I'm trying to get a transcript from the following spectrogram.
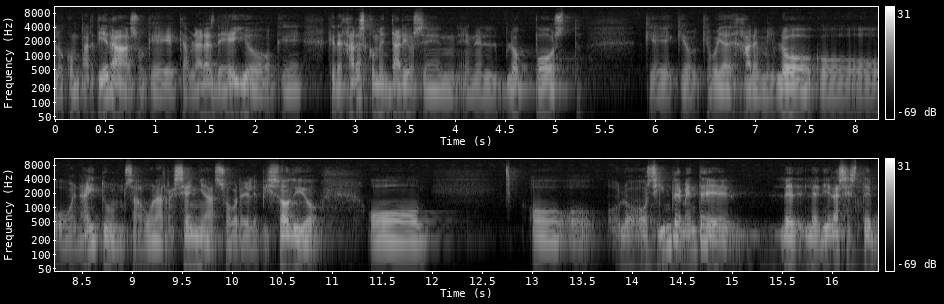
lo compartieras o que, hablaras de ello, que, dejaras comentarios en, el blog post que, voy a dejar en mi blog o, en iTunes, alguna reseña sobre el episodio o, o simplemente le, dieras este,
